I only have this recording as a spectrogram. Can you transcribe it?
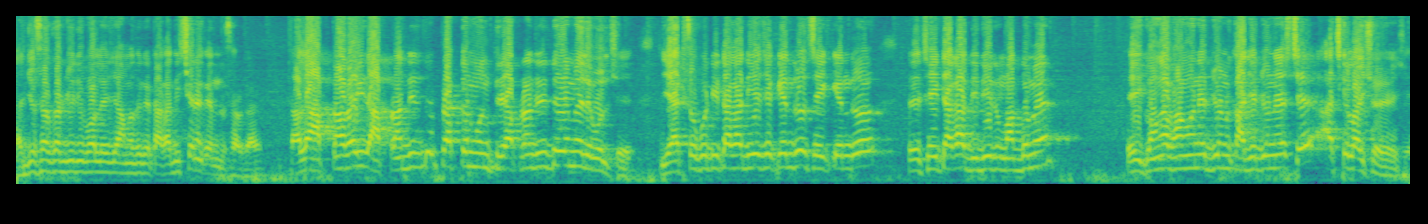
রাজ্য সরকার যদি বলে যে আমাদেরকে টাকা দিচ্ছে না কেন্দ্র সরকার, তাহলে আপনারাই আপনাদেরই তো প্রাক্তন মন্ত্রী, আপনাদেরই তো এমএলএ বলছে যে একশো কোটি টাকা দিয়েছে কেন্দ্র, সেই কেন্দ্র, সেই টাকা দিদির মাধ্যমে এই গঙ্গা ভাঙনের জন্য, কাজের জন্য এসছে, আজকে লয়সই হয়েছে।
